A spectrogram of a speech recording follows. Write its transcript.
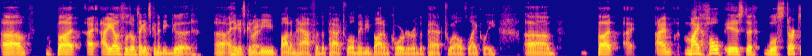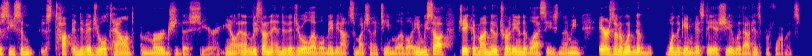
Um, but I, I also don't think it's going to be good. Uh, I think it's going Right. to be bottom half of the Pac-12, maybe bottom quarter of the Pac-12, likely. Um, but I, I'm my hope is that we'll start to see some top individual talent emerge this year. You know, and at least on an individual level, maybe not so much on a team level. I And we saw Jacob Manu toward the end of last season. I mean, Arizona wouldn't have won the game against ASU without his performance.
